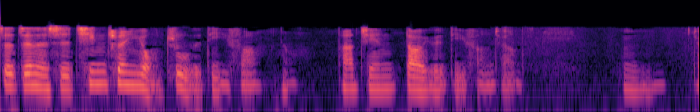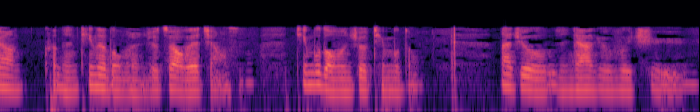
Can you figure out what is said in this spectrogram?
这真的是青春永驻的地方啊！他今天到一个地方这样子，嗯，这样可能听得懂的人就知道我在讲什么，听不懂的就听不懂，那就人家就会去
